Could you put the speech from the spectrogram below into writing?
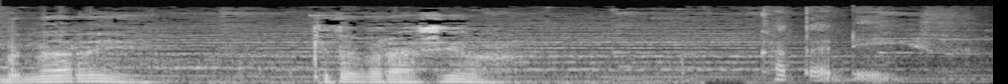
Benar, Ray. Kita berhasil. Kata Dave.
